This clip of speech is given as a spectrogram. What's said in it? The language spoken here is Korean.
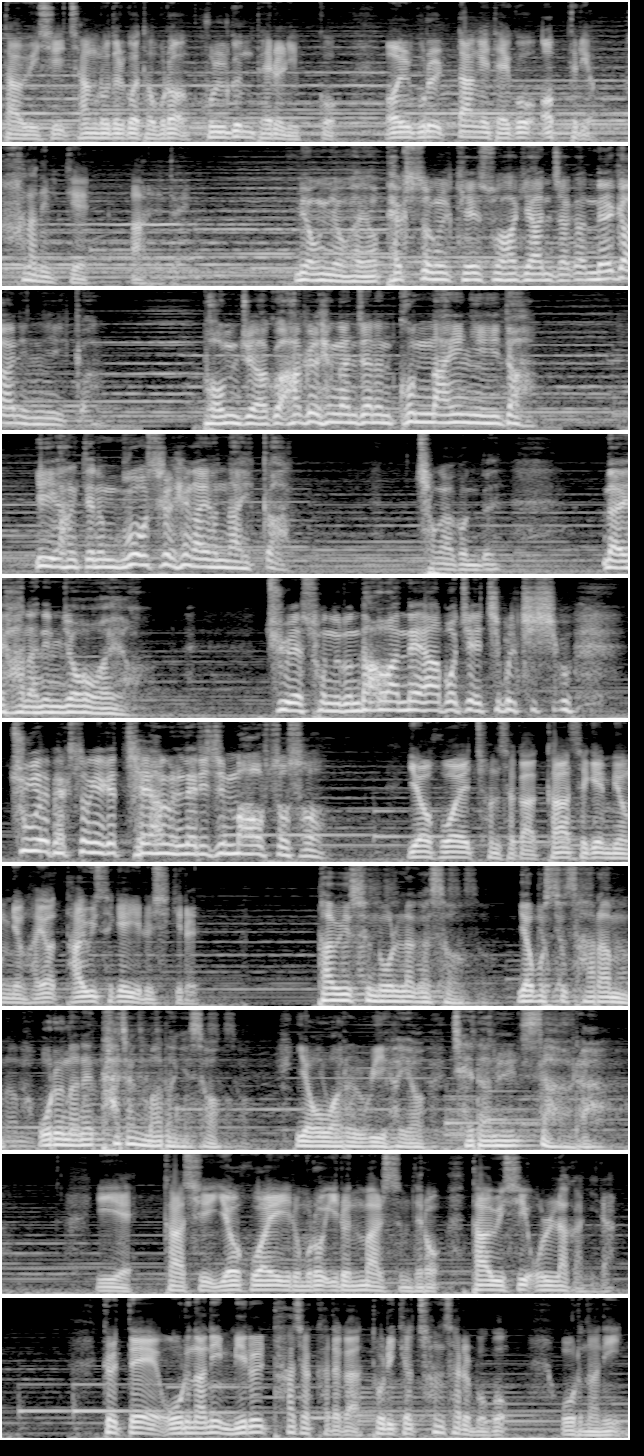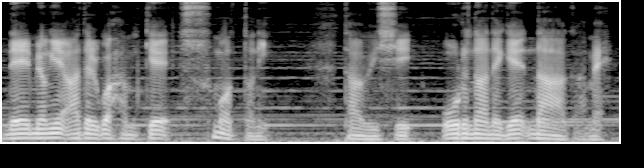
다윗이 장로들과 더불어 굵은 배를 입고 얼굴을 땅에 대고 엎드려 하나님께 아뢰되 명령하여 백성을 계수하게 한 자가 내가 아니니까 범죄하고 악을 행한 자는 곧 나이니이다. 이 양떼는 무엇을 행하였나이까? 청하건대 나의 하나님 여호와여 주의 손으로 나와 내 아버지의 집을 치시고 주의 백성에게 재앙을 내리지 마옵소서. 여호와의 천사가 가세게 명령하여 다윗에게 이르시기를. 다윗은 올라가서 여부스 사람 오르난의 타작 마당에서 여호와를 위하여 제단을 쌓으라. 이에 가시 여호와의 이름으로 이른 말씀대로 다윗이 올라가니라. 그때 오르난이 밀을 타작하다가 돌이켜 천사를 보고 오르난이 네 명의 아들과 함께 숨었더니 다윗이 오르난에게 나아가매.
